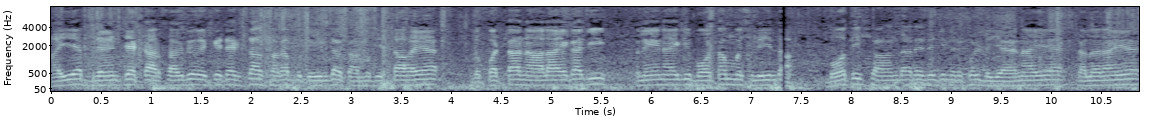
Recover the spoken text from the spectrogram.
ਆਈ ਹੈ ਬ੍ਰਾਂਡ ਚੈੱਕ ਕਰ ਸਕਦੇ ਹੋ ਏਕੇ ਟੈਕਸ ਦਾ ਸਾਰਾ ਬੁਟੀਕ ਦਾ ਕੰਮ ਕੀਤਾ ਹੋਇਆ ਹੈ। ਦੁਪੱਟਾ ਨਾਲ ਆਏਗਾ ਜੀ ਪਲੇਨ ਆਏਗੀ ਬਾਟਮ ਮਸ਼ਲੀਨ ਦਾ। ਬਹੁਤ ਹੀ ਸ਼ਾਨਦਾਰ ਇਹਦੇ 'ਚ ਮੇਰੇ ਕੋਲ ਡਿਜ਼ਾਈਨ ਆਏ ਹੈ ਕਲਰ ਆਏ ਹੈ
